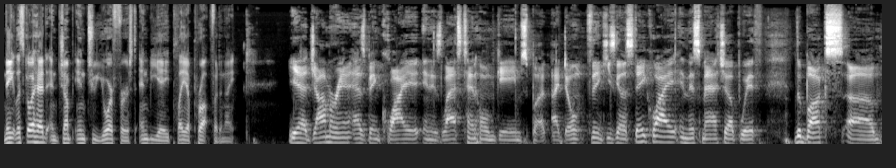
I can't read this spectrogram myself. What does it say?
Nate, let's go ahead and jump into your first NBA play a prop for tonight. Yeah, Ja Morant has been quiet in his last 10 home games, but I don't think he's going to stay quiet in this matchup with the Bucks. Um,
